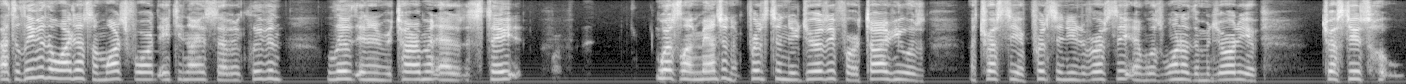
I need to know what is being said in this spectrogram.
After leaving the White House on March 4, 1897, Cleveland lived in retirement at a state Westland Mansion in Princeton, New Jersey. For a time, he was a trustee of Princeton University and was one of the majority of trustees who,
